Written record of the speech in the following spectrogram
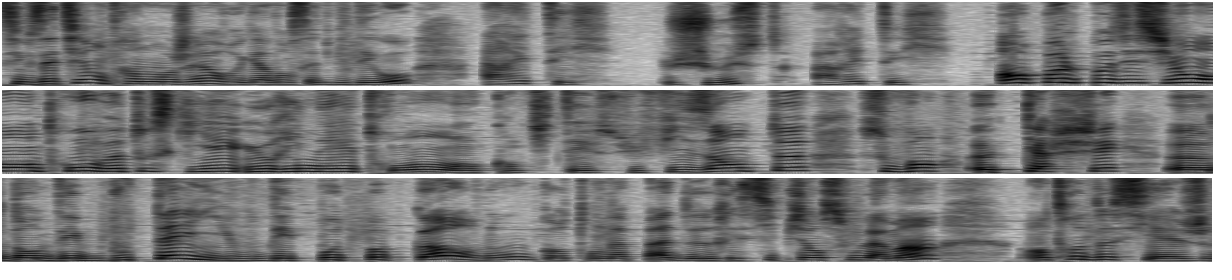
Si vous étiez en train de manger en regardant cette vidéo, arrêtez. Juste arrêtez. En pole position, on trouve tout ce qui est uriné, tronc en quantité suffisante, souvent euh, caché euh, dans des bouteilles ou des pots de popcorn ou quand on n'a pas de récipient sous la main, entre deux sièges.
